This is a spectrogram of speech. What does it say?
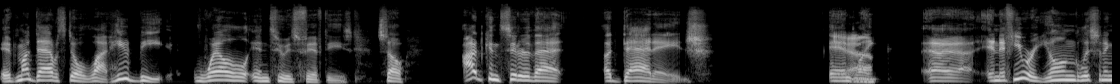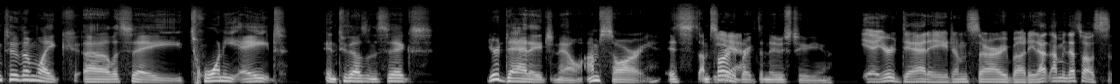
if my dad was still alive, he would be well into his 50s. So I'd consider that a dad age. And Yeah. like, uh, and if you were young listening to them, like, uh, let's say 28 in 2006, you're dad age now. I'm sorry. It's, I'm sorry Yeah. to break the news to you. yeah, you're dad age. I'm sorry, buddy. That I mean, that's why I was.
